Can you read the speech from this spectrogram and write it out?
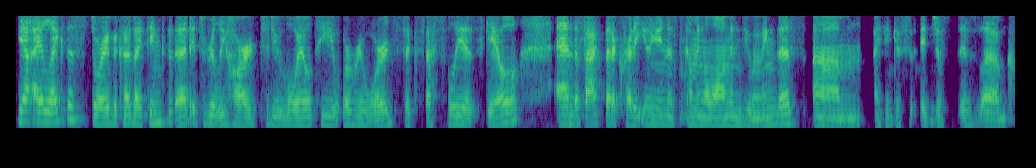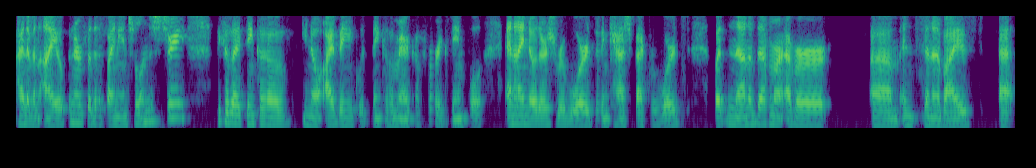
Yeah, I like this story because I think that it's really hard to do loyalty or rewards successfully at scale. And the fact that a credit union is coming along and doing this, um, I think is it just is um, kind of an eye opener for the financial industry because I think of, you know, I bank with Bank of America, for example, and I know there's rewards and cashback rewards, but none of them are ever um, incentivized at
